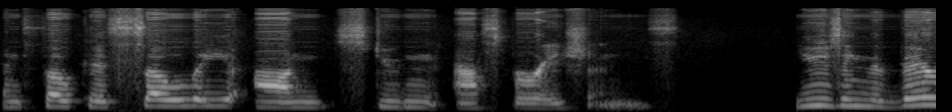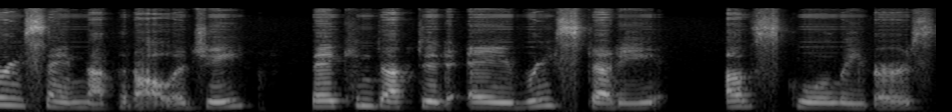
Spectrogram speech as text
and focus solely on student aspirations. Using the very same methodology, they conducted a restudy of school leavers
